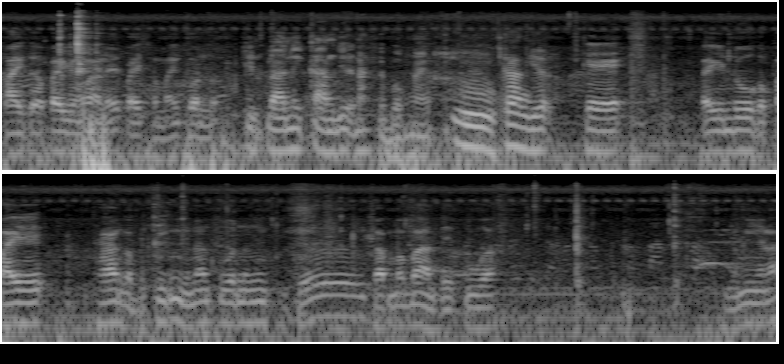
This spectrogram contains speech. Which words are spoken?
ไปก็ไปอยังว่าได้ไปสมัยก่อนเนอะกินปลาในกลางเยอะนะแต่บอกให้อืมกล้างเยอะแกไปอินโดก็ไปทางกับไปทิ้งอยู่นั่นตัวหนึ่งเจอกลับมาบ้านแต่ตัวยังมีอะไร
